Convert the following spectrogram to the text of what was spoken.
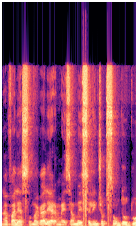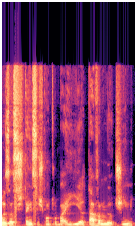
na avaliação da galera. Mas é uma excelente opção. Deu duas assistências contra o Bahia. Estava no meu time.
